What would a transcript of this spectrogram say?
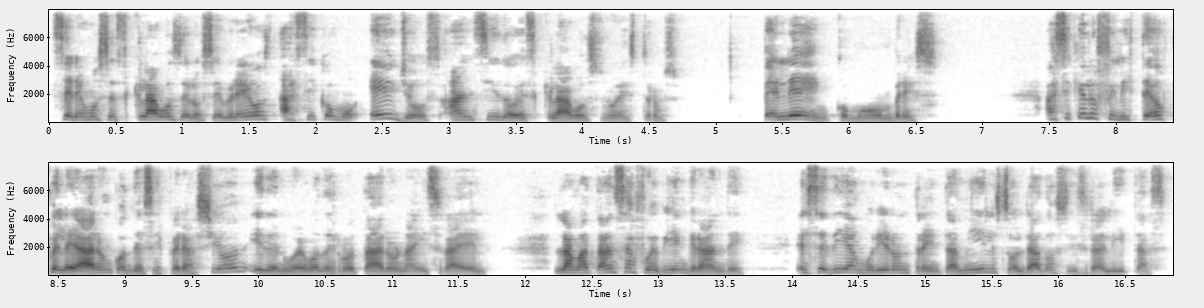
seremos esclavos de los hebreos, así como ellos han sido esclavos nuestros. Peleen como hombres. Así que los filisteos pelearon con desesperación y de nuevo derrotaron a Israel. La matanza fue bien grande. Ese día murieron treinta mil soldados israelitas.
